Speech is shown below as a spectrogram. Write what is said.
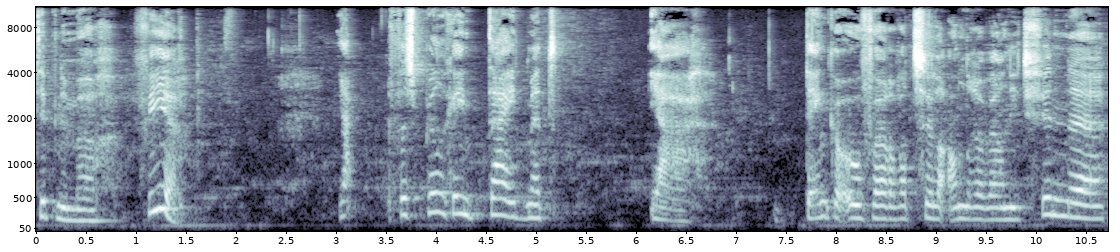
Tip nummer 4. Ja, verspil geen tijd met ja, denken over wat zullen anderen wel niet vinden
